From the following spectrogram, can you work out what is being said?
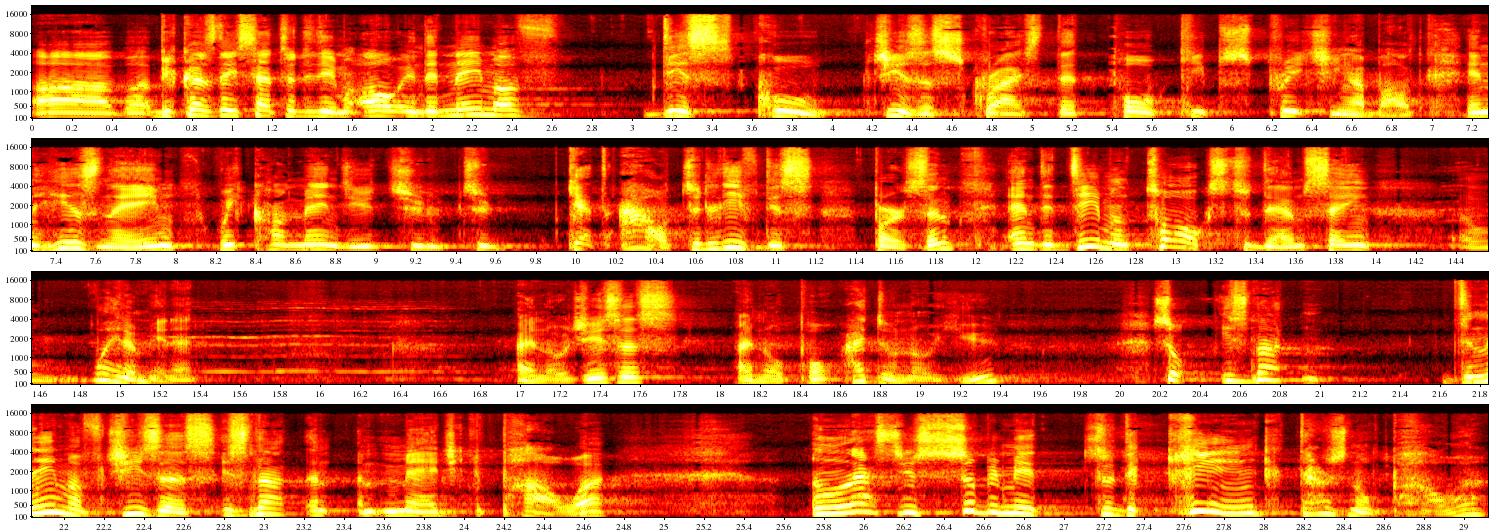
uh, because they said to the demon, Oh, in the name of this cool Jesus Christ that Paul keeps preaching about, in his name, we command you to, to get out, to leave this person. And the demon talks to them, saying, oh, Wait a minute. I know Jesus, I know Paul, I don't know you. So it's not the name of Jesus is not a magic power. Unless you submit to the king, there's no power.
